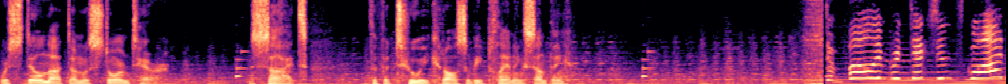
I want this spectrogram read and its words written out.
We're still not done with Storm Terror. Besides, the Fatui could also be planning something. Dvalin Protection Squad,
